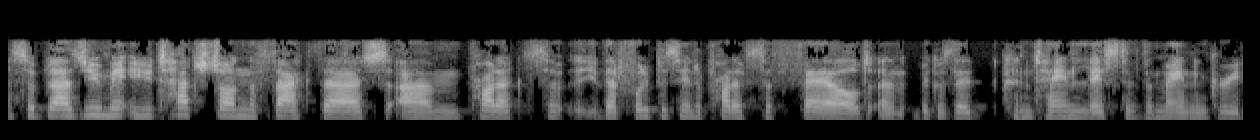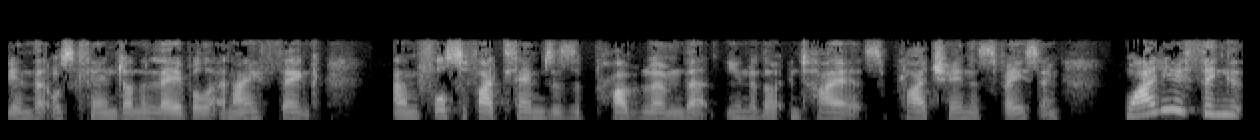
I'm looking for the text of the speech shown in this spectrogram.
So, Blaž, you you touched on the fact that um, products that 40% of products have failed because they contain less of the main ingredient that was claimed on the label, and I think um, falsified claims is a problem that you know the entire supply chain is facing. Why do you think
